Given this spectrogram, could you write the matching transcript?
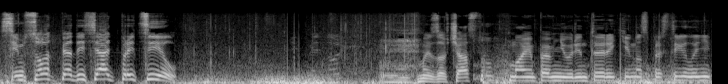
750 приціл. Ми завчасно маємо певні орієнтири, які в нас пристрілені.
